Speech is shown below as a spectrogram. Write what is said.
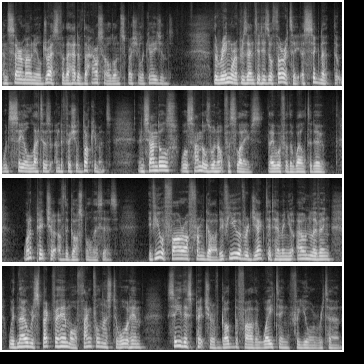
and ceremonial dress for the head of the household on special occasions. The ring represented his authority, a signet that would seal letters and official documents. And sandals, well, sandals were not for slaves, they were for the well to do. What a picture of the gospel this is. If you are far off from God, if you have rejected Him in your own living with no respect for Him or thankfulness toward Him, See this picture of God the Father waiting for your return,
